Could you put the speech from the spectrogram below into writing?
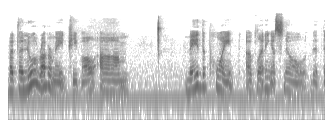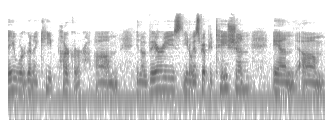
but the Newell Rubbermaid people um, made the point of letting us know that they were going to keep Parker um, in a very, you know, his reputation and um,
